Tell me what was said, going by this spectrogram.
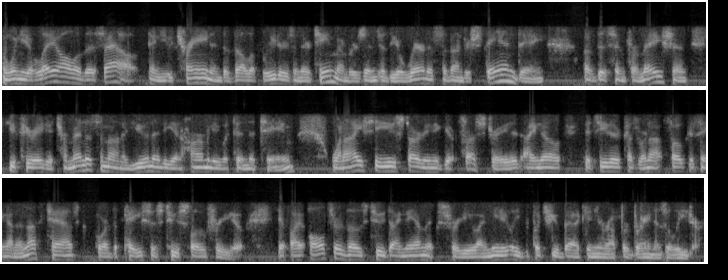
And when you lay all of this out and you train and develop leaders and their team members into the awareness and understanding of this information, you create a tremendous amount of unity and harmony within the team. When I see you starting to get frustrated, I know it's either because we're not focusing on enough tasks or the pace is too slow for you. If I alter those two dynamics for you, I immediately put you back in your upper brain as a leader.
